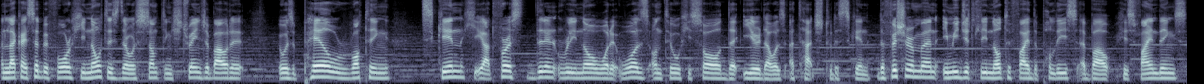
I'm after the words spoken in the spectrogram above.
and like I said before he noticed there was something strange about it. It was a pale rotting skin. He at first didn't really know what it was until he saw the ear that was attached to the skin. The fisherman immediately notified the police about his findings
